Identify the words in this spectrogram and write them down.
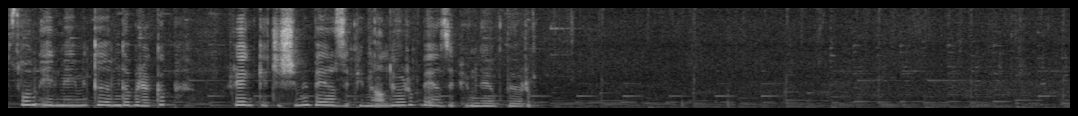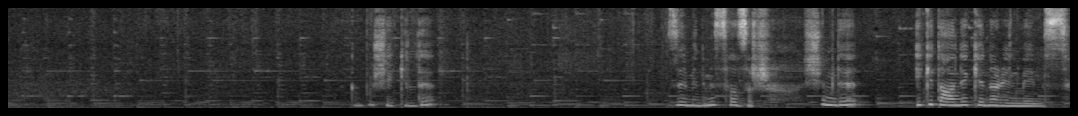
Son ilmeğimi tığımda bırakıp renk geçişimi beyaz ipimi alıyorum. Beyaz ipimle yapıyorum. Bakın bu şekilde zeminimiz hazır. Şimdi iki tane kenar ilmeğimiz.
